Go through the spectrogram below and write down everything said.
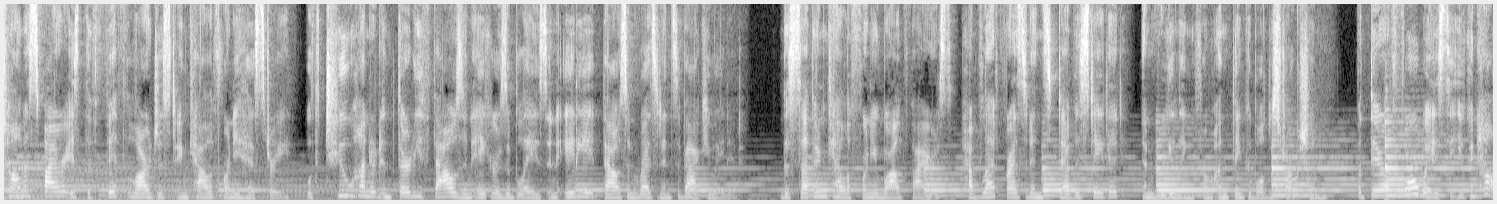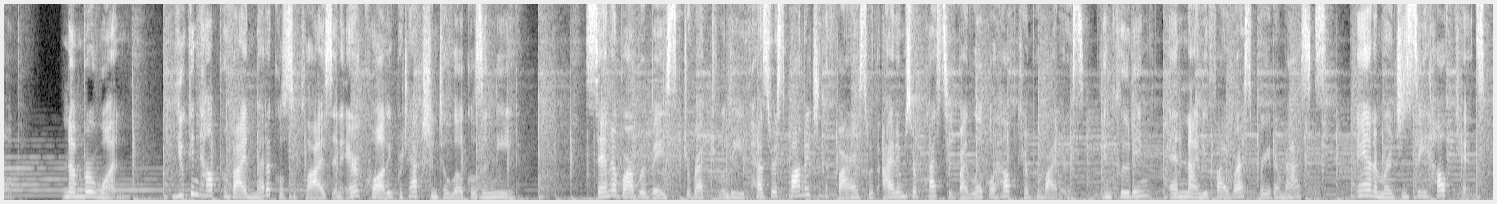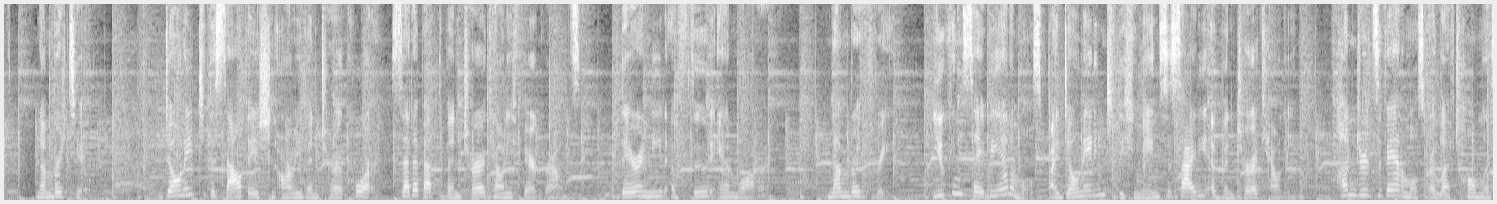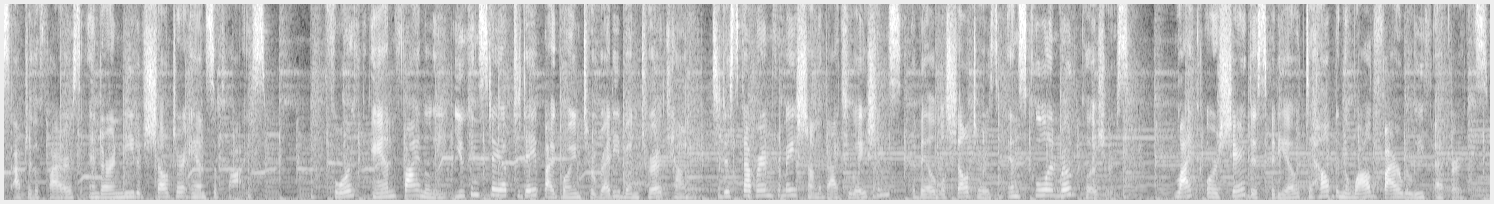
Thomas Fire is the fifth largest in California history, with 230,000 acres ablaze and 88,000 residents evacuated. The Southern California wildfires have left residents devastated and reeling from unthinkable destruction. But there are four ways that you can help. Number one, you can help provide medical supplies and air quality protection to locals in need. Santa Barbara based Direct Relief has responded to the fires with items requested by local healthcare providers, including N95 respirator masks and emergency health kits. Number two, donate to the Salvation Army Ventura Corps, set up at the Ventura County Fairgrounds. They're in need of food and water. Number three, you can save the animals by donating to the Humane Society of Ventura County. Hundreds of animals are left homeless after the fires and are in need of shelter and supplies. Fourth, and finally, you can stay up to date by going to Ready Ventura County to discover information on evacuations, available shelters, and school and road closures. Like or share this video to help in the wildfire relief efforts.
